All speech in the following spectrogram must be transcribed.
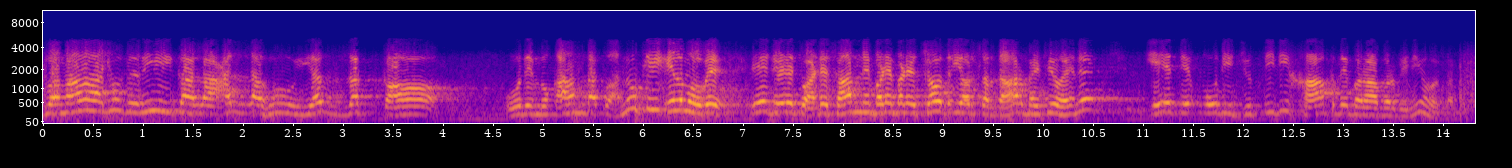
وما یدریک لعلہ یزکا او دے مقام دا تو کی علم ہوئے اے جڑے تواڈے سامنے بڑے بڑے چودھری اور سردار بیٹھے ہوئے نے، اے تے او دی جُتی دی خاک دے برابر بھی نہیں ہو سکتا۔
